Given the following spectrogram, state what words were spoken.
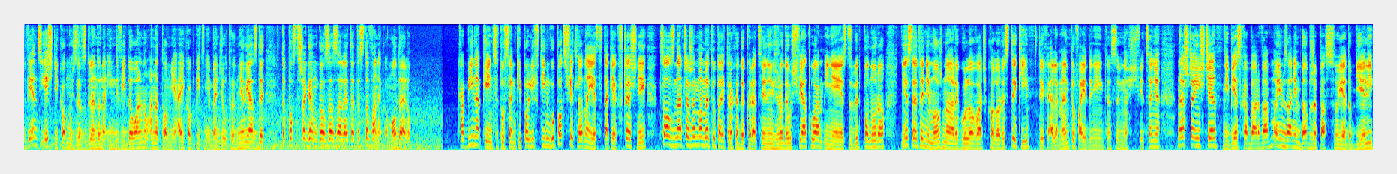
więc jeśli komuś ze względu na indywidualną anatomię iCockpit nie będzie utrudniał jazdy, to postrzegam go za zaletę testowanego modelu. Kabina 508 po liftingu podświetlona jest tak jak wcześniej, co oznacza, że mamy tutaj trochę dekoracyjnych źródeł światła i nie jest zbyt ponuro. Niestety nie można regulować kolorystyki tych elementów, a jedynie intensywność świecenia. Na szczęście niebieska barwa moim zdaniem dobrze pasuje do bieli,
